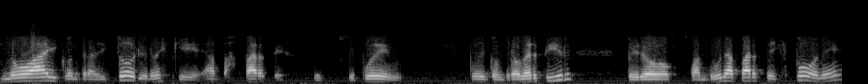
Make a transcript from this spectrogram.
no hay contradictorio, no es que ambas partes se, pueden, pueden controvertir, pero cuando una parte expone,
